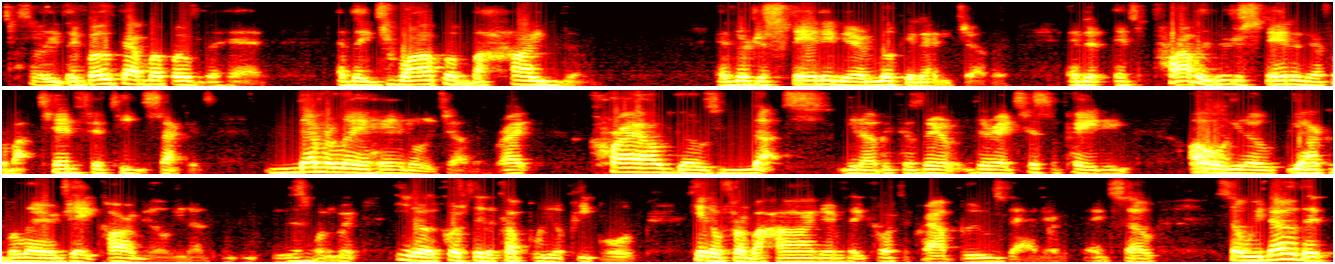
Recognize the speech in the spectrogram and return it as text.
So they, they both have them up over the head, and they drop them behind them, and they're just standing there looking at each other. And it, it's probably they're just standing there for about 10, 15 seconds, never lay a hand on each other, right? Crowd goes nuts, you know, because they're they're anticipating, oh, you know, Bianca Belair, and Jade Cargill, you know, this is one great, you know, of course, then a couple, you know, people hit them from behind and everything. Of course, the crowd boos that and everything. So, so we know that,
